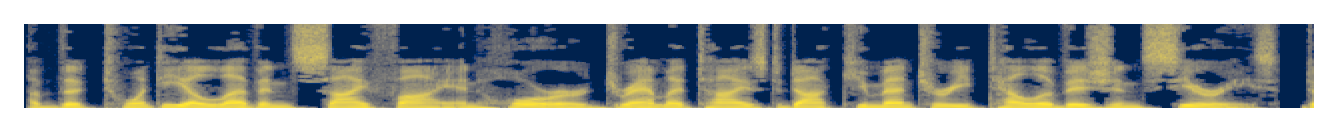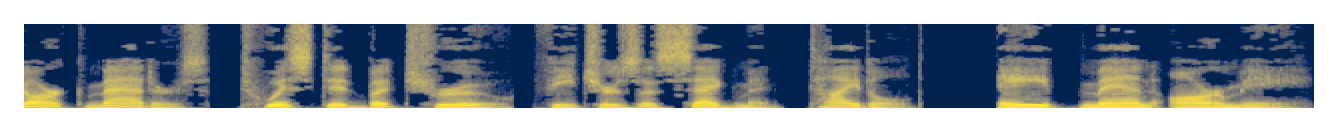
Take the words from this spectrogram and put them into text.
of the 2011 sci-fi and horror dramatized documentary television series, Dark Matters, Twisted But True, features a segment, titled, Ape Man Army,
